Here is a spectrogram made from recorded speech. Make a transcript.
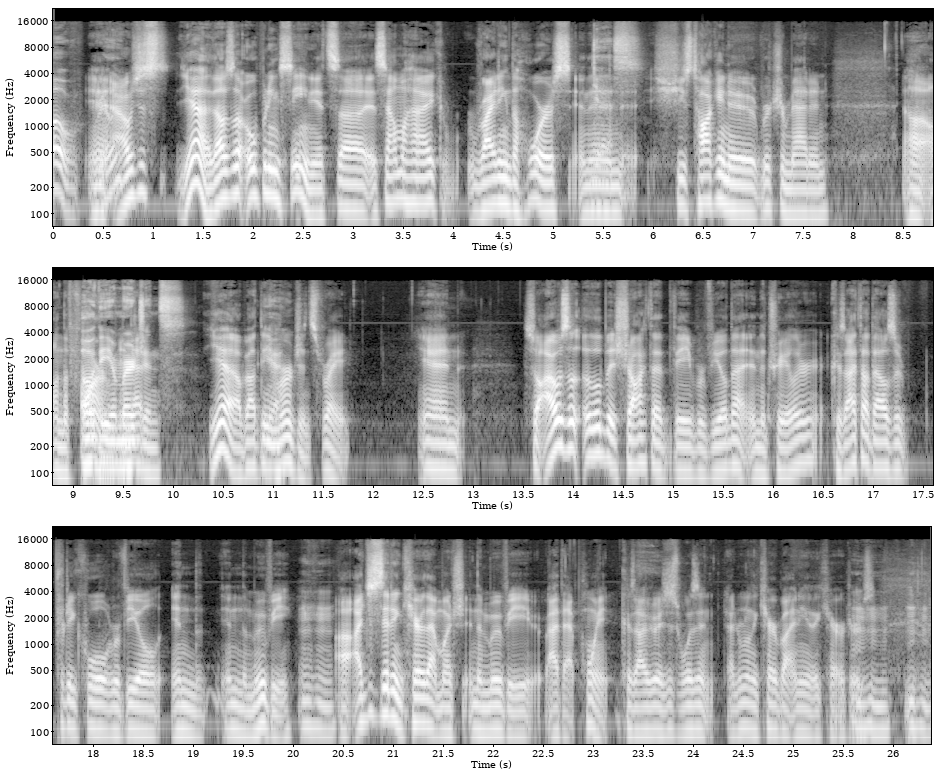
Oh, And really? I was just yeah, that was the opening scene. It's uh it's Salma Hayek riding the horse and then Yes. she's talking to Richard Madden uh, on the phone. oh, the and that- emergence. yeah, about the Yeah. emergence, right. And so I was a, a little bit shocked that they revealed that in the trailer because I thought that was a pretty cool reveal in the in the movie. Mm-hmm. Uh, I just didn't care that much in the movie at that point because I just wasn't I didn't really care about any of the characters. Mm-hmm.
